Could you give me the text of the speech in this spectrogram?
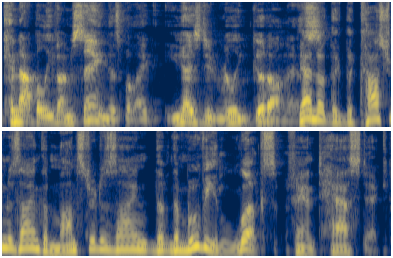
cannot believe I'm saying this, but like, you guys did really good on this. yeah, no, the, the costume design, the monster design, the, the movie looks fantastic.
